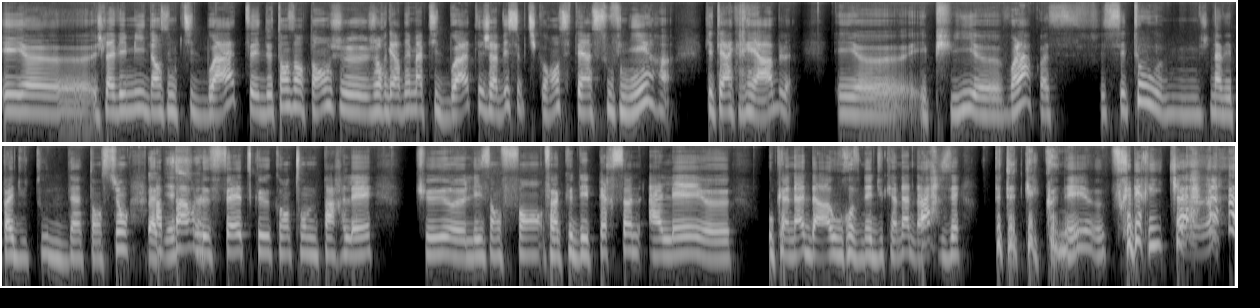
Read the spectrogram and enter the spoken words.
Et euh, je l'avais mis dans une petite boîte. Et de temps en temps, je, je regardais ma petite boîte et j'avais ce petit Coran. C'était un souvenir qui était agréable. Et, euh, et puis, euh, voilà, quoi. C'est tout. Je n'avais pas du tout d'intention, Bah, à part sûr. le fait que quand on me parlait que euh, les enfants, enfin que des personnes allaient euh, au Canada ou revenaient du Canada, Ah. je disais peut-être qu'elle connaît euh, Frédéric.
